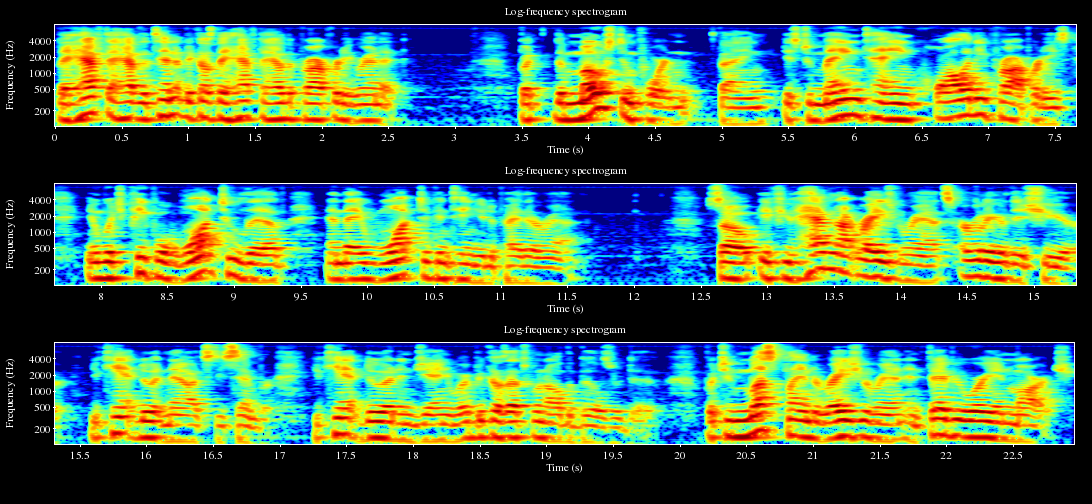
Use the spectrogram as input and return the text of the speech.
They have to have the tenant because they have to have the property rented. But the most important thing is to maintain quality properties in which people want to live and they want to continue to pay their rent. So if you have not raised rents earlier this year, you can't do it now, it's December. You can't do it in January because that's when all the bills are due. But you must plan to raise your rent in February and March.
